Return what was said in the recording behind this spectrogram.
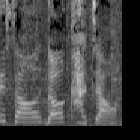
공부해서 너 가져.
